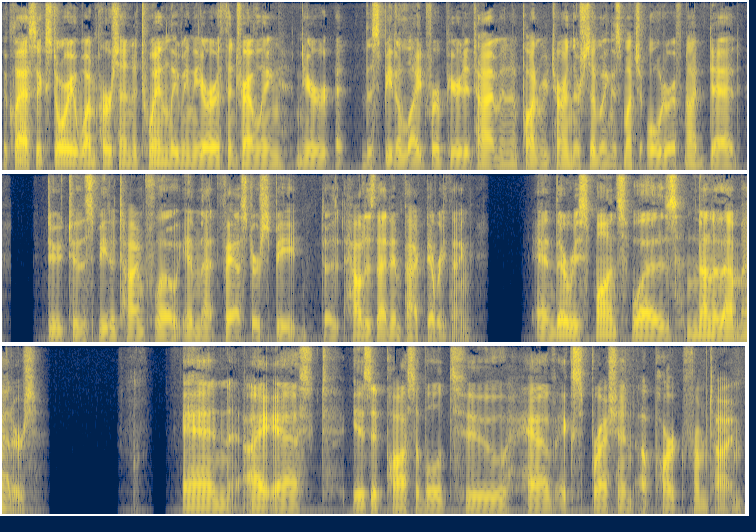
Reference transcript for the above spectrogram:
The classic story of one person, a twin, leaving the earth and traveling near uh, the speed of light for a period of time, and upon return, their sibling is much older, if not dead, due to the speed of time flow in that faster speed. Does, how does that impact everything? And their response was, none of that matters and I asked, is it possible to have expression apart from time?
